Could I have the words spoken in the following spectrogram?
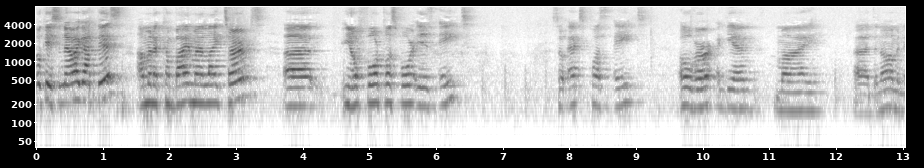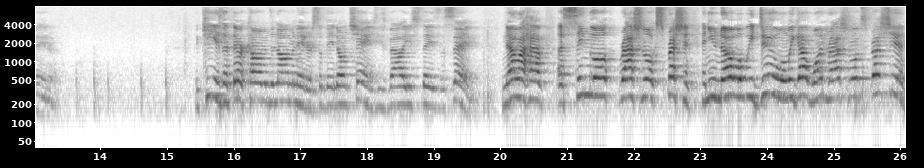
Okay, so now I got this. I'm going to combine my like terms. Uh, you know, 4 plus 4 is 8. So x plus 8 over, again, my uh, denominator. The key is that they're common denominator, so they don't change. These values stays the same. Now I have a single rational expression. And you know what we do when we got one rational expression.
